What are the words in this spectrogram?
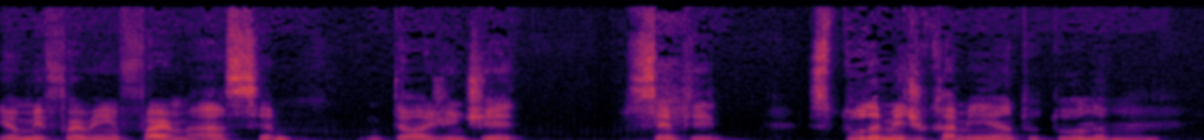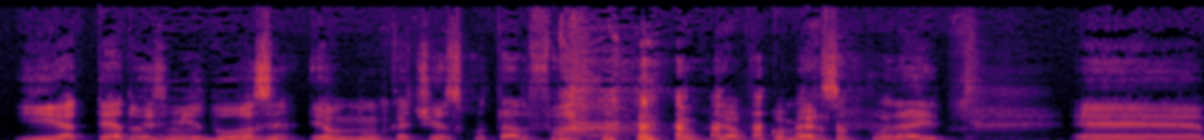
Eu me formei em farmácia, então a gente sempre estuda medicamento, tudo. Uhum. E até 2012 eu nunca tinha escutado falar. Já começa por aí. É,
